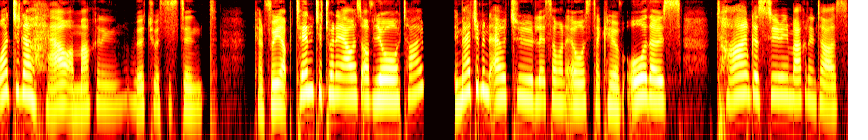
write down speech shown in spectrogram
Want to know how a marketing virtual assistant can free up 10 to 20 hours of your time? Imagine being able to let someone else take care of all those time consuming marketing tasks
